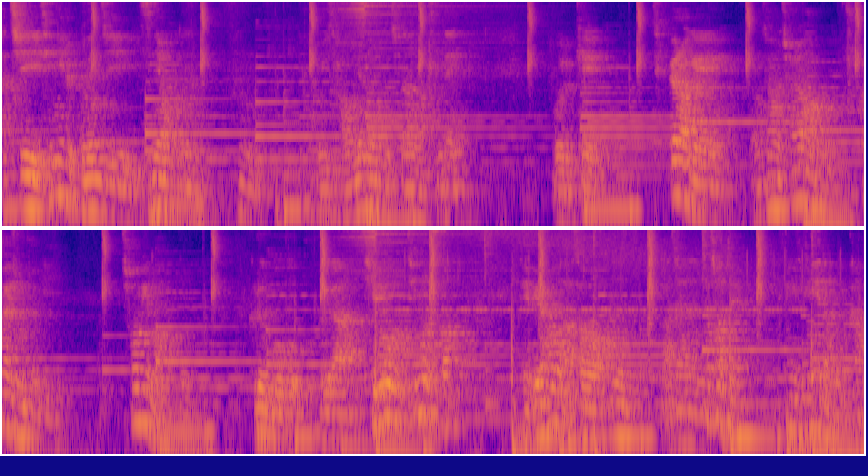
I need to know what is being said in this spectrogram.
같이 생일을 보낸 지 하고는 한 거의 4, 5년 정도 지난 것 같은데 뭐 이렇게 특별하게 영상을 촬영하고 축하해 준 적이 처음인 것 같고 그리고 우리가 팀으로, 팀으로서 데뷔를 하고 나서 하는 맞이하는 첫 번째 생일이다 보니까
